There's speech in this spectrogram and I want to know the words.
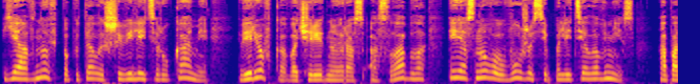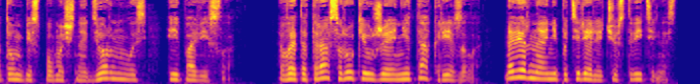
Я вновь попыталась шевелить руками, веревка в очередной раз ослабла, и я снова в ужасе полетела вниз, а потом беспомощно дернулась и повисла. В этот раз руки уже не так резало. Наверное, они потеряли чувствительность.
